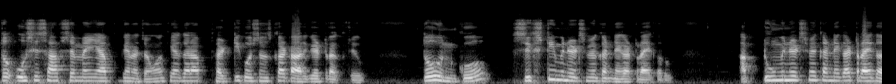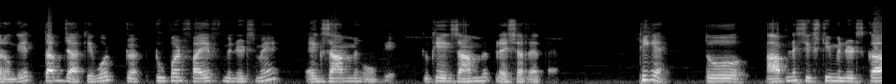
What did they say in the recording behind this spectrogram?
तो उस हिसाब से मैं ये आपको कहना चाहूँगा कि अगर आप थर्टी क्वेश्चन का टारगेट रख रहे हो तो उनको सिक्सटी मिनट्स में करने का ट्राई करो। आप टू मिनट्स में करने का ट्राई करोगे, तब जाके वो टू पॉइंट फाइव मिनट्स में एग्ज़ाम में होंगे, क्योंकि एग्ज़ाम में प्रेशर रहता है। ठीक है? तो आपने सिक्सटी मिनट्स का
